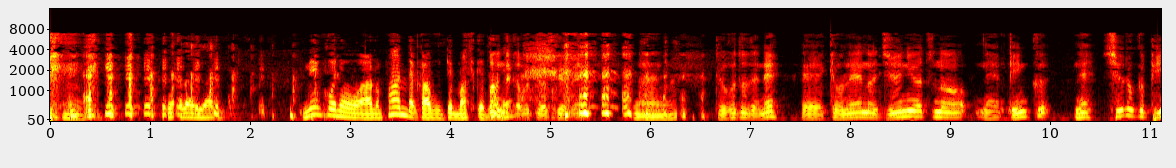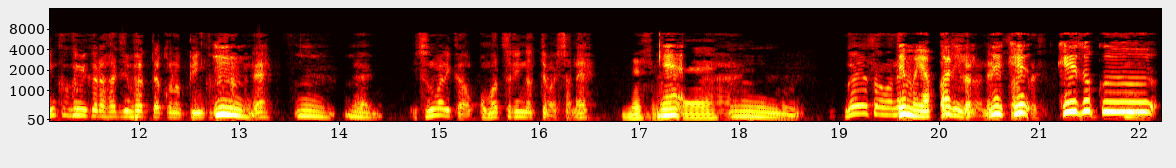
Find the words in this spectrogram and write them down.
猫のあのパンダ被ってますけどね。パンダ被ってますけどね。ということでね、えー去年の12月の、ね、ピンク、ね、収録ピンク組から始まったこのピンク企画ね、うん。うはいん。いつの間にかお祭りになってましたね。ですね。はいうん。ガイアさんはね、でもやっぱり秋からね、け参加し継続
